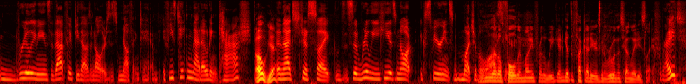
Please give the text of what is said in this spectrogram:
really means that that fifty thousand dollars is nothing to him. If he's taking that out in cash, Oh yeah, then that's just like so. Really, he has not experienced much of a a loss. little here, folding money for the weekend. Get the fuck out of here. It's gonna ruin this young lady's life. right?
